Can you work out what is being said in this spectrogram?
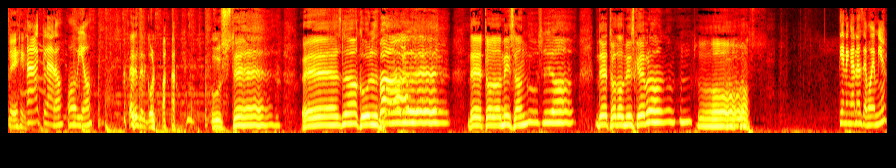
Sí. Ah, claro, obvio. Eres el culpa. Usted es la culpable de todas mis angustias, de todos mis quebrantos. ¿Tienen ganas de bohemia?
